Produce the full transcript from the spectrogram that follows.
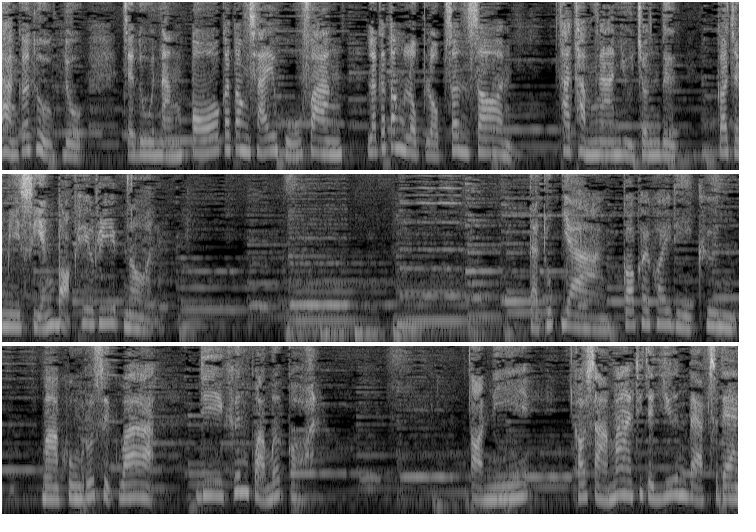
ดังก็ถูกดุ จะดูหนังโป๊ก็ต้องใช้หูฟัง แล้วก็ต้องหลบหลบซ่อนๆ ถ้าทำงานอยู่จนดึกก็จะมีเสียงบอกให้รีบนอน ทุกอย่างก็ค่อยๆดีขึ้น มาคงรู้สึกว่า ดีขึ้นกว่าเมื่อก่อน ตอนนี้เขาสามารถที่จะยื่นแบบแสดง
